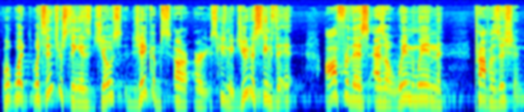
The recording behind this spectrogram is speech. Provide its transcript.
What, what, what's interesting is Joseph, Jacob's, or, or excuse me, Judas seems to offer this as a win win proposition.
